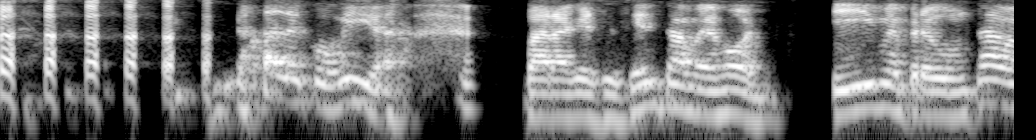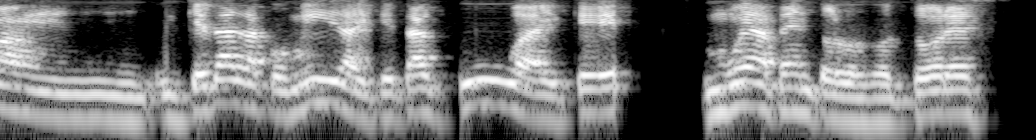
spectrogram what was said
llévale comida para que se sienta mejor. Y me preguntaban, ¿qué tal la comida? ¿Y qué tal Cuba? Y qué muy atentos los doctores,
